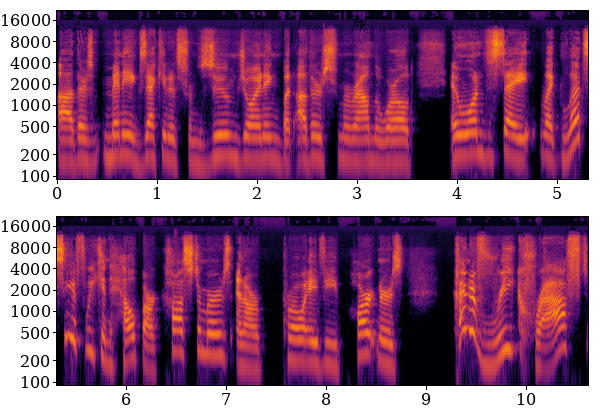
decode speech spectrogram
uh, there's many executives from Zoom joining, but others from around the world. And wanted to say, like, let's see if we can help our customers and our Pro AV partners kind of recraft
